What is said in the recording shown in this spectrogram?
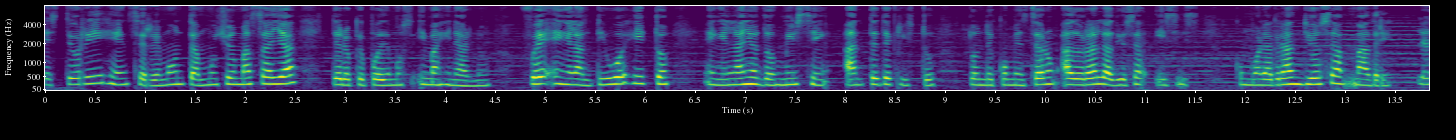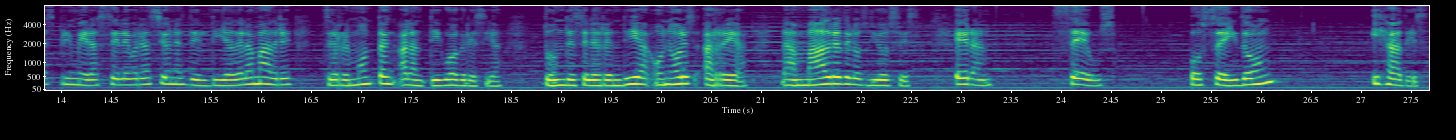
Este origen se remonta mucho más allá de lo que podemos imaginarnos. Fue en el antiguo Egipto en el año 2100 a.C., donde comenzaron a adorar la diosa Isis como la gran diosa madre. Las primeras celebraciones del Día de la Madre se remontan a la antigua Grecia, donde se le rendía honores a Rea, la madre de los dioses. Eran Zeus, Poseidón y Hades.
